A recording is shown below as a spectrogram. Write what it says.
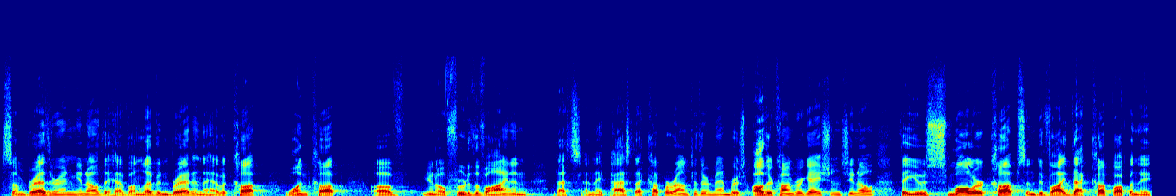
Some brethren, you know, they have unleavened bread and they have a cup, one cup of you know, fruit of the vine, and that's, and they pass that cup around to their members. Other congregations, you know, they use smaller cups and divide that cup up and, they,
